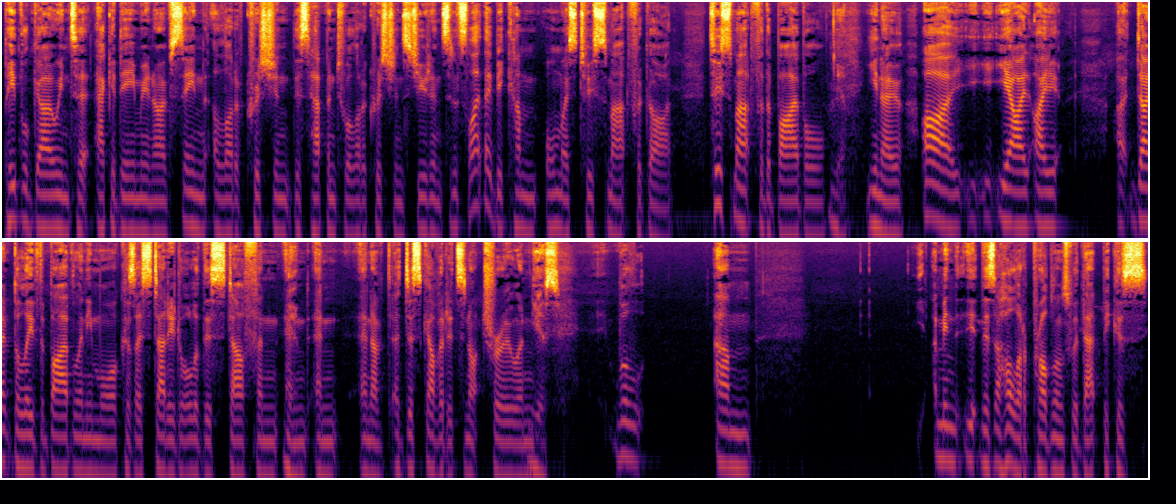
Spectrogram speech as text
people go into academia, and I've seen a lot of Christian. This happen to a lot of Christian students, and it's like they become almost too smart for God, too smart for the Bible. Yeah. You know, oh yeah, I. I I don't believe the Bible anymore because I studied all of this stuff and, and, and, and I've I discovered it's not true. And Yes. well, um, I mean, there's a whole lot of problems with that because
